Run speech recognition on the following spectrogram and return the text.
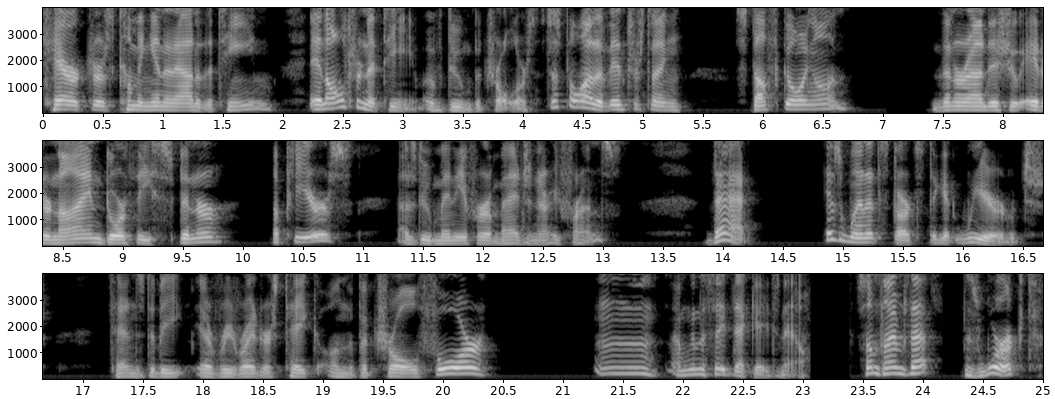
characters coming in and out of the team, an alternate team of Doom Patrollers. Just a lot of interesting stuff going on. Then around issue 8 or 9, Dorothy Spinner appears, as do many of her imaginary friends. That is when it starts to get weird, which tends to be every writer's take on the patrol for, mm, I'm going to say decades now. Sometimes that has worked,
